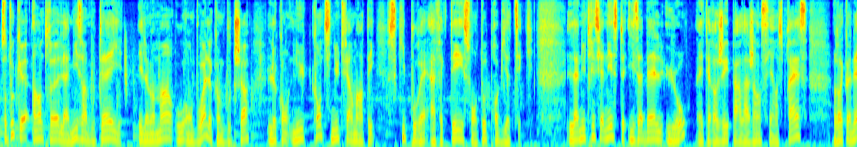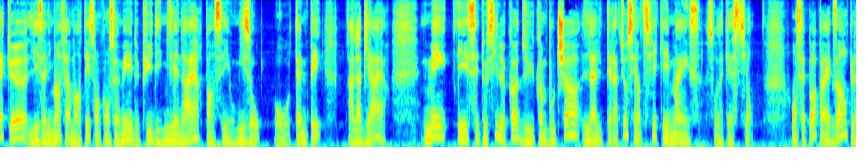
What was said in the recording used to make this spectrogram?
Surtout que entre la mise en bouteille et le moment où on boit le kombucha, le contenu continue de fermenter, ce qui pourrait affecter son taux de probiotiques. La nutritionniste Isabelle Huot, interrogée par l'agence Science Presse, reconnaît que les aliments fermentés sont consommés depuis des millénaires, pensez au miso, au tempeh, à la bière. Mais, et c'est aussi le cas du kombucha, la littérature scientifique est mince sur la question. On ne sait pas, par exemple,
